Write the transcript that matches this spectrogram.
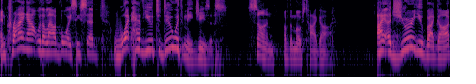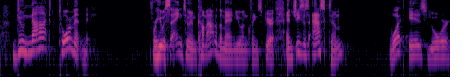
And crying out with a loud voice, he said, What have you to do with me, Jesus? Son of the Most High God. I adjure you by God, do not torment me. For he was saying to him, Come out of the man, you unclean spirit. And Jesus asked him, What is your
